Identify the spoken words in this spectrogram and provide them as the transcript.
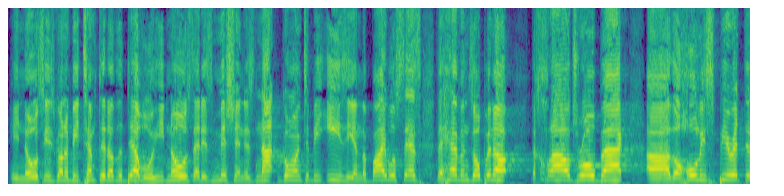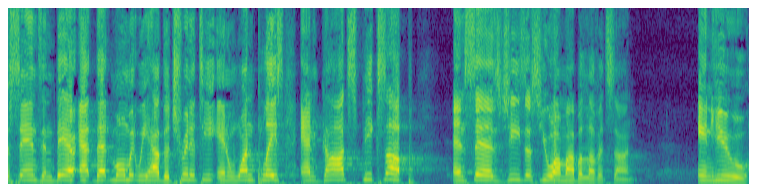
He knows he's going to be tempted of the devil. He knows that his mission is not going to be easy. And the Bible says the heavens open up, the clouds roll back, uh, the Holy Spirit descends, and there at that moment we have the Trinity in one place, and God speaks up and says, Jesus, you are my beloved Son. In you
